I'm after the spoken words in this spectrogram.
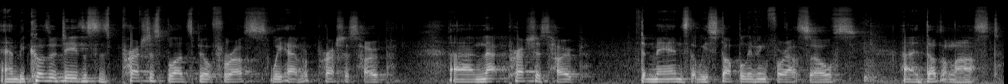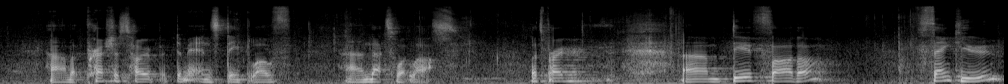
And because of Jesus' precious blood spilt for us, we have a precious hope. and that precious hope demands that we stop living for ourselves. it doesn't last. but precious hope demands deep love. And that's what lasts. Let's pray. Um, dear Father, Thank you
